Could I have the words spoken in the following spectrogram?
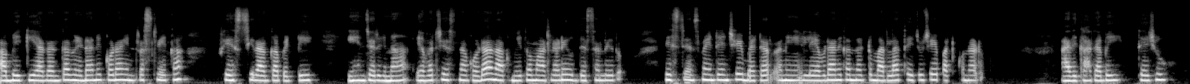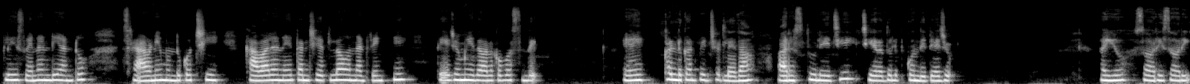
అభికి అదంతా వినడానికి కూడా ఇంట్రెస్ట్ లేక ఫేస్ చిరాగ్గా పెట్టి ఏం జరిగినా ఎవరు చేసినా కూడా నాకు మీతో మాట్లాడే ఉద్దేశం లేదు. డిస్టెన్స్ మెయింటైన్ చేయి బెటర్ అని లేవడానికి అన్నట్టు మరలా తేజు చేయి పట్టుకున్నాడు. అది కాదభి తేజు ప్లీజ్ వినండి అంటూ శ్రావణి ముందుకొచ్చి కావాలనే తన చేతిలో ఉన్న డ్రింక్ని తేజు మీద ఒలకబోస్తుంది ఏ కళ్ళు కనిపించట్లేదా? అరుస్తూ లేచి చీర దులుపుకుంది తేజు. అయ్యో సారీ సారీ.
